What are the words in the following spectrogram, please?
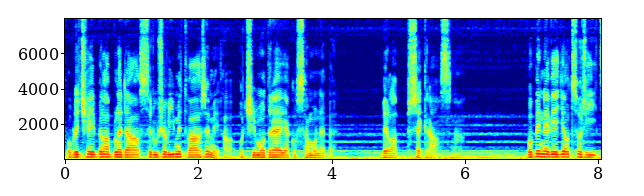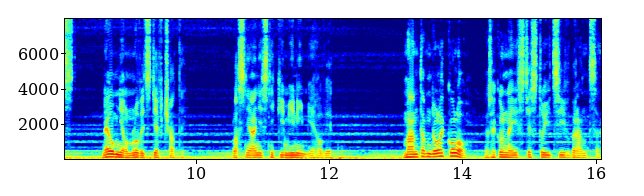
V obličeji byla bledá s růžovými tvářemi a oči modré jako samo nebe. Byla překrásná. Bobby nevěděl, co říct. Neuměl mluvit s děvčaty. Vlastně ani s nikým jiným jeho věku. Mám tam dole kolo, řekl nejistě stojící v brance.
